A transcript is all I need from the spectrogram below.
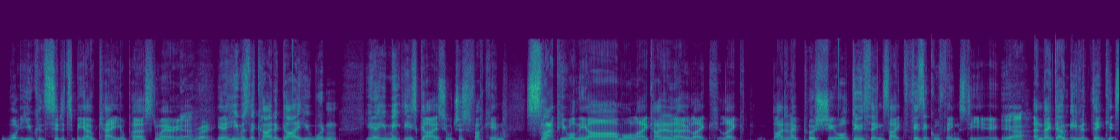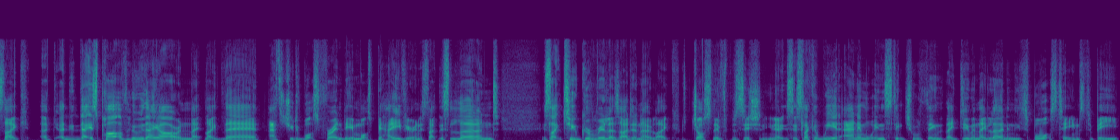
what you consider to be okay your personal area Yeah. Right. you know, he was the kind of guy who wouldn't, you know, you meet these guys who'll just fucking slap you on the arm or like, I don't know, like, like, I don't know, push you or do things like physical things to you. Yeah. And they don't even think it's like a, a- that is part of who they are and they, like their attitude of what's friendly and what's behavior. And it's like this learned, it's like two gorillas, I don't know, like jostling for position. You know, it's, it's like a weird animal instinctual thing that they do and they learn in these sports teams to be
